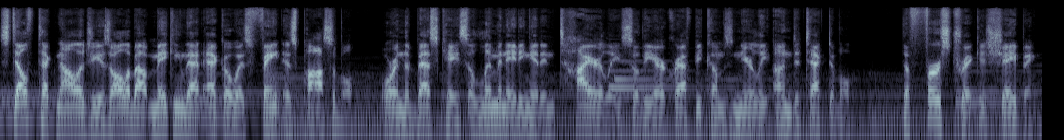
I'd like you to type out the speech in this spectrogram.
Stealth technology is all about making that echo as faint as possible, or in the best case eliminating it entirely so the aircraft becomes nearly undetectable. The first trick is shaping.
